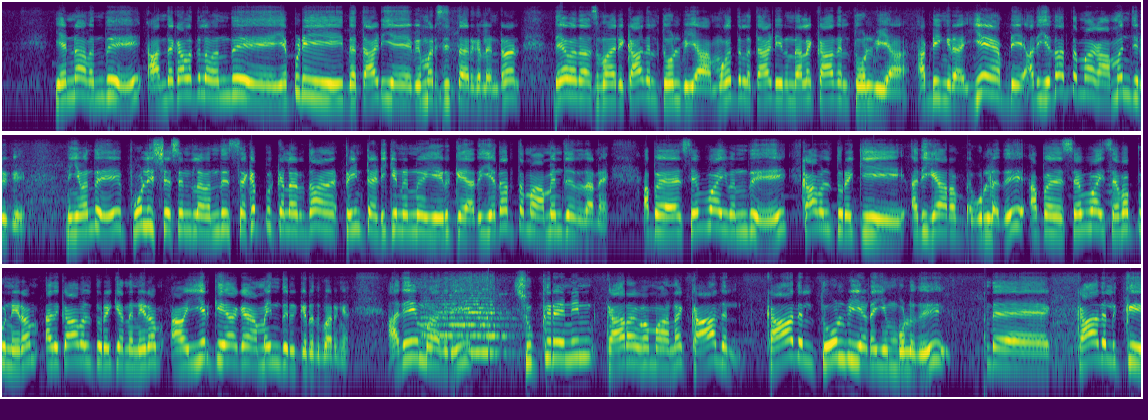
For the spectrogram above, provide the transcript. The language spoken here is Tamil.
ஏன்னா வந்து அந்த காலத்தில் வந்து எப்படி இந்த தாடியை விமர்சித்தார்கள் என்றால் தேவதாஸ் மாதிரி காதல் தோல்வியா? முகத்தில் தாடி இருந்தாலே காதல் தோல்வியா? அப்படிங்கிற ஏன் அப்படி? அது யதார்த்தமாக அமைஞ்சிருக்கு. நீங்கள் வந்து போலீஸ் ஸ்டேஷனில் வந்து சிகப்பு கலர் தான் பெயிண்ட் அடிக்கணும்னு இருக்குது அது யதார்த்தமாக அமைஞ்சது தானே. அப்போ செவ்வாய் வந்து காவல்துறைக்கு அதிகாரம் உள்ளது. அப்போ செவ்வாய் சிவப்பு நிறம் அது காவல்துறைக்கு அந்த நிறம் இயற்கையாக அமைந்திருக்கிறது பாருங்கள் அதே மாதிரி சுக்கிரனின் காரகமான காதல் காதல் தோல்வி அடையும் பொழுது அந்த காதலுக்கு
